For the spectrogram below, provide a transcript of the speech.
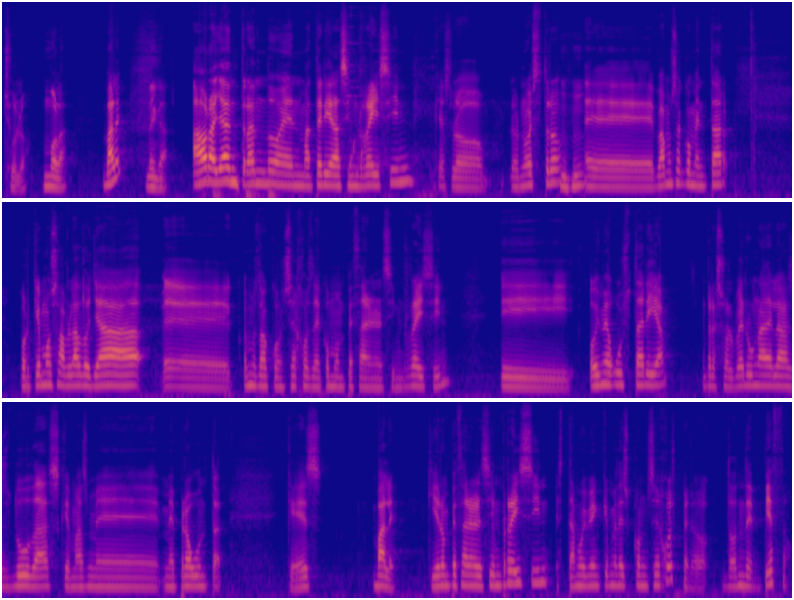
chulo. Mola. ¿Vale? Venga. Ahora ya entrando en materia sim racing, que es lo, lo nuestro, eh, vamos a comentar, porque hemos hablado ya, eh, hemos dado consejos de cómo empezar en el sim racing, y hoy me gustaría resolver una de las dudas que más me, me preguntan, que es, vale, quiero empezar en el sim racing, está muy bien que me des consejos, pero ¿dónde empiezo?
